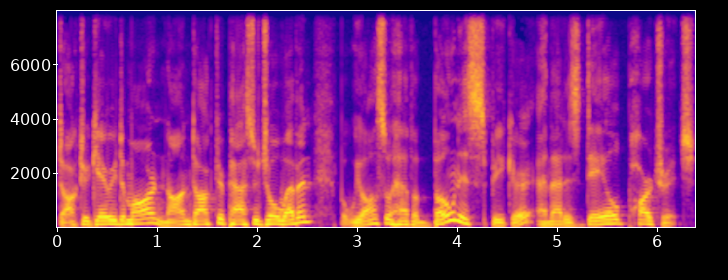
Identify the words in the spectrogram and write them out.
Dr. Gary DeMar, non doctor Pastor Joel Webbon. But we also have a bonus speaker, and that is Dale Partridge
